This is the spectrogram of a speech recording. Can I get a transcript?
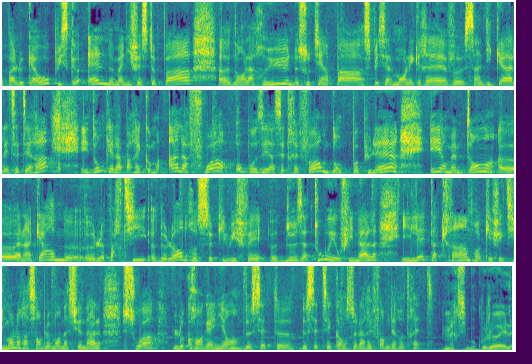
pas le chaos puisque elle ne manifeste pas euh, dans la rue, elle ne soutient pas spécialement les grèves syndicales, etc. Et donc elle apparaît comme à la fois opposée à cette réforme, donc populaire, et en même temps euh, elle incarne euh, le parti de l'ordre, ce qui lui fait deux atouts et au final il est à craindre qu'effectivement le Rassemblement national soit le grand gagnant de cette, de cette séquence de la réforme des retraites. Merci beaucoup Joël.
